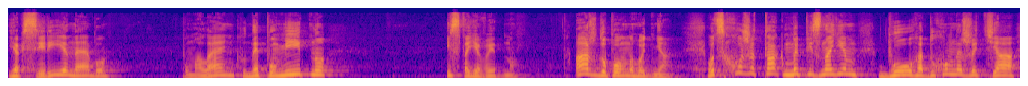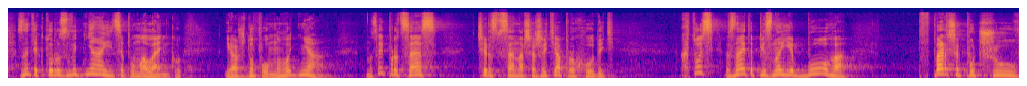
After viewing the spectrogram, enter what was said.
як сіріє небо, помаленьку, непомітно і стає видно. Аж до повного дня. От схоже так ми пізнаємо Бога, духовне життя. Знаєте, як то розвидняється помаленьку і аж до повного дня. Ну, Цей процес через все наше життя проходить. Хтось, знаєте, пізнає Бога, вперше почув,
